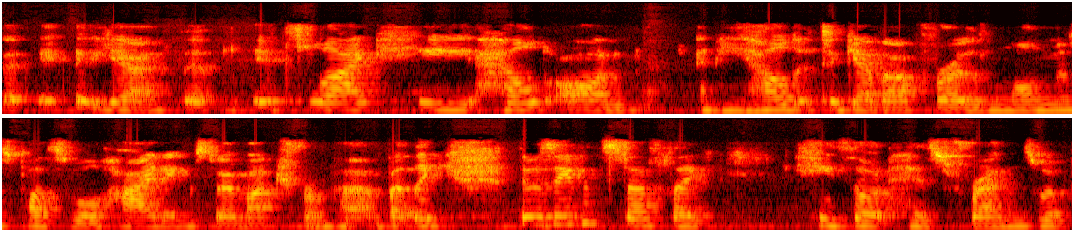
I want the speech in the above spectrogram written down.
Uh, yeah. It's like he held on and he held it together for as long as possible, hiding so much from her. But like, there was even stuff like, he thought his friends were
